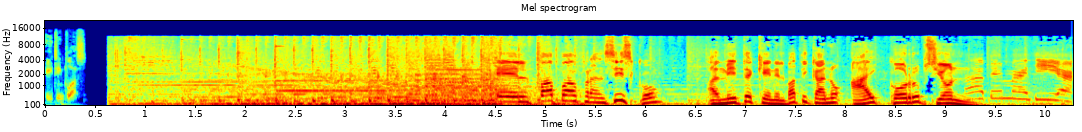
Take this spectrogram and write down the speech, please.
18 plus. El Papa Francisco admite que en el Vaticano hay corrupción. Ave María.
